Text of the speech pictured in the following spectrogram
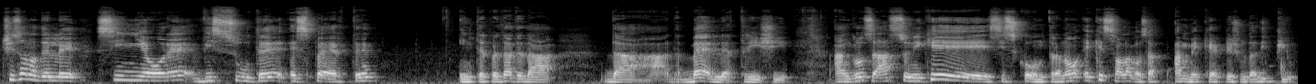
ci sono delle signore vissute, esperte, interpretate da, da, da, belle attrici anglosassoni che si scontrano e che sono la cosa a me che è piaciuta di più.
